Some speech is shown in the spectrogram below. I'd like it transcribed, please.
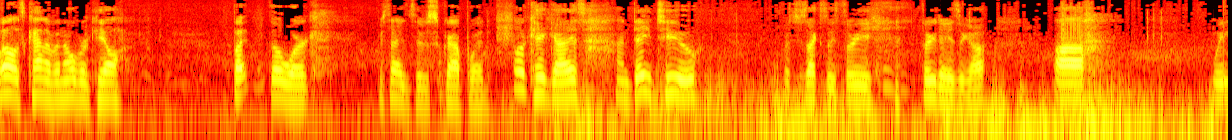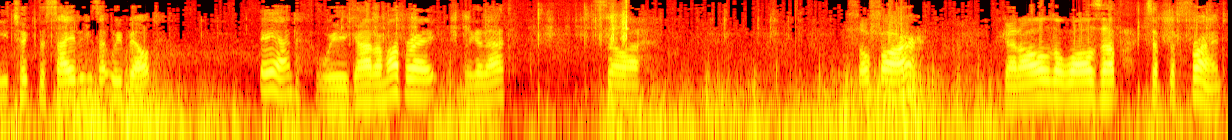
Well, it's kind of an overkill, but they'll work. Besides, it scrap wood. Okay, guys, on day two, which is actually three, three days ago, uh, we took the sidings that we built and we got them upright. Look at that. So, uh, so far, got all the walls up except the front.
